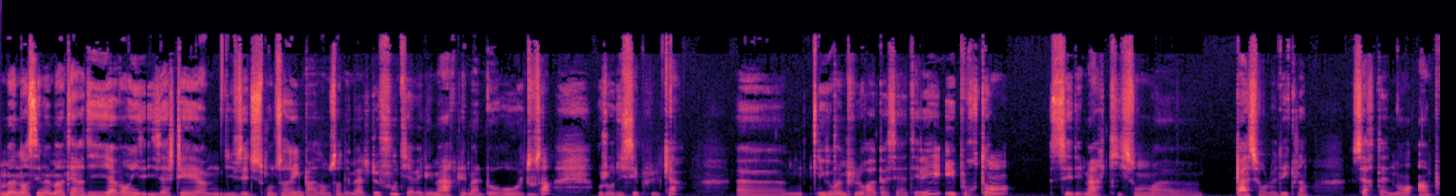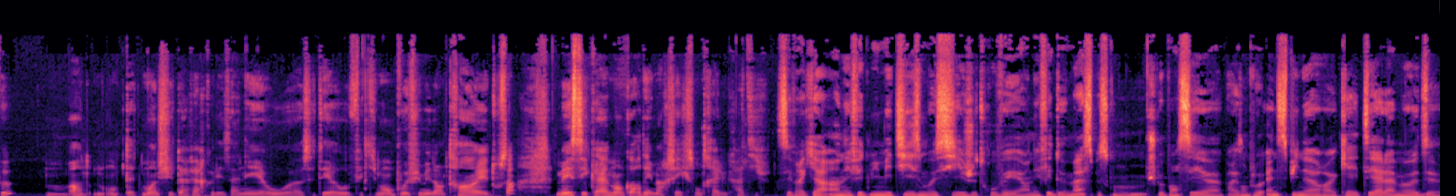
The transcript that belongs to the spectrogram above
Maintenant, c'est même interdit. Avant, ils, achetaient, euh, ils faisaient du sponsoring, par exemple, sur des matchs de foot. Il y avait les marques, les Malboro et tout ça. Aujourd'hui, c'est plus le cas. Euh, ils ont même plus le droit de passer à la télé. Et pourtant, c'est des marques qui sont pas sur le déclin. Certainement un peu, peut-être moins de chiffre d'affaires que les années où euh, c'était effectivement on pouvait fumer dans le train et tout ça, mais c'est quand même encore des marchés qui sont très lucratifs. C'est vrai qu'il y a un effet de mimétisme aussi, je trouve, et un effet de masse parce que je peux penser euh, par exemple au hand spinner euh, qui a été à la mode.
